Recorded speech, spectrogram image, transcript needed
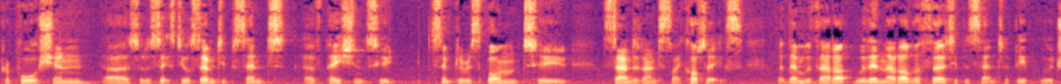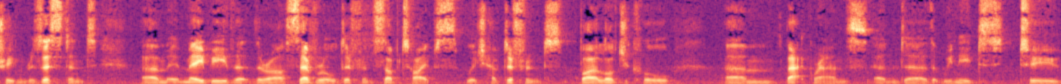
proportion, uh, sort of 60 or 70% of patients who simply respond to standard antipsychotics. But then with that, uh, within that other 30% of people who are treatment resistant, um, it may be that there are several different subtypes which have different biological um, backgrounds, and uh, that we need to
